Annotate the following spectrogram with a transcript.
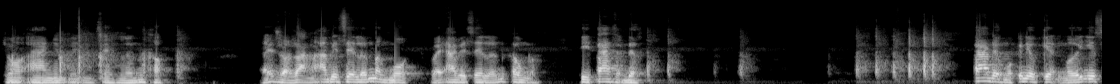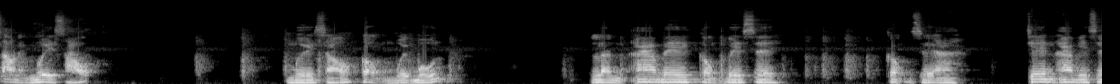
Cho A nhân B nhân C lớn hơn không? Đấy rõ ràng là ABC lớn bằng một vậy ABC lớn hơn không rồi? Thì ta sẽ được ta được một cái điều kiện mới như sau này 16 16 cộng với 4 lần AB cộng BC cộng CA trên ABC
